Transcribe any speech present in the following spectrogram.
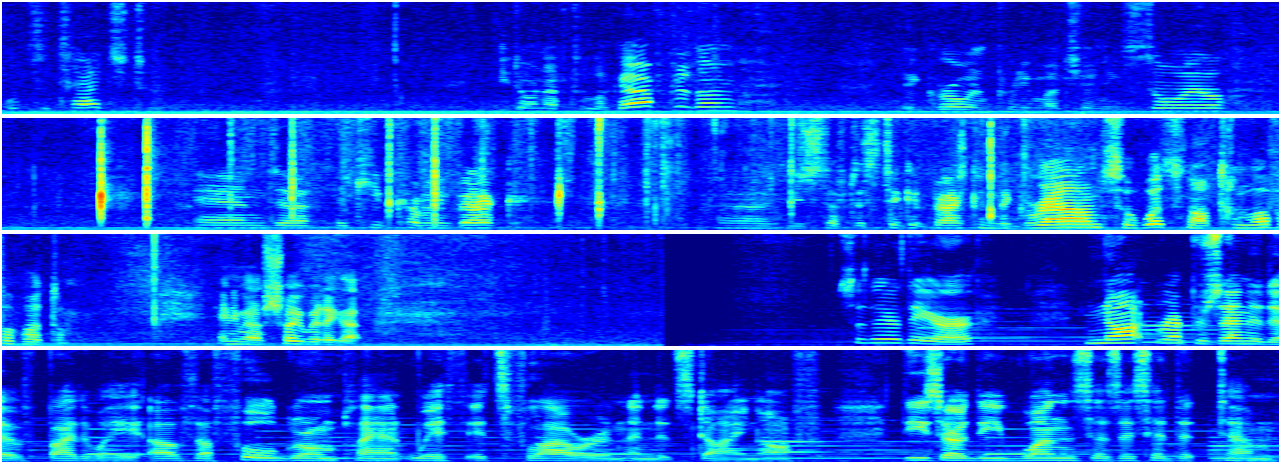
What's attached to it. You don't have to look after them. They grow in pretty much any soil. And uh, they keep coming back. Uh, you just have to stick it back in the ground. So what's not to love about them? Anyway, I'll show you what I got. So there they are. Not representative, by the way, of a full grown plant with its flower and then it's dying off. These are the ones, as I said, that, um,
